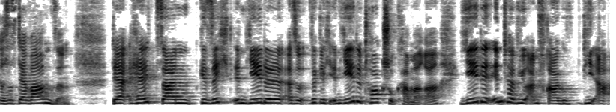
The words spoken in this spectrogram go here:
Das ist der Wahnsinn. Der hält sein Gesicht in jede, also wirklich in jede Talkshow-Kamera, jede Interviewanfrage, die er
